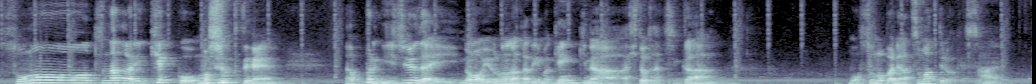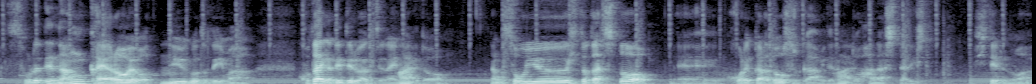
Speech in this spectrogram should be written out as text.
そのつながり結構面白くて、うん。やっぱり20代の世の中で今元気な人たちがもうその場に集まってるわけですよ、はい。それで何かやろうよっていうことで今、答えが出てるわけじゃないんだけど、なんかそういう人たちと、えーこれからどうするかみたいなことを話したりし,、してるのは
